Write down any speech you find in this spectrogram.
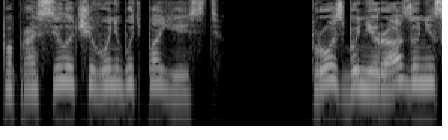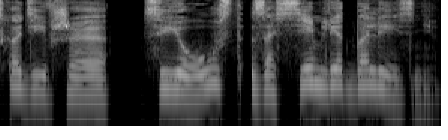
попросила чего-нибудь поесть. Просьба ни разу не сходившая с ее уст за семь лет болезни.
